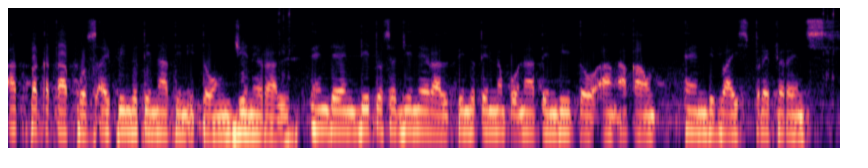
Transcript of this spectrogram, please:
At pagkatapos ay pindutin natin itong general. And then, dito sa general, pindutin lang po natin dito ang account and device preference.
